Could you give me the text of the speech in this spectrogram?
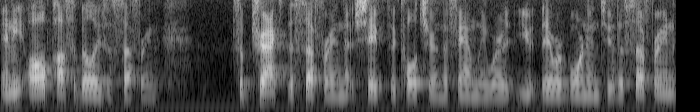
any all possibilities of suffering. Subtract the suffering that shaped the culture and the family where you, they were born into, the suffering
